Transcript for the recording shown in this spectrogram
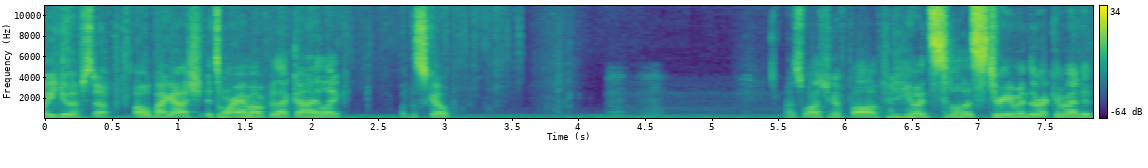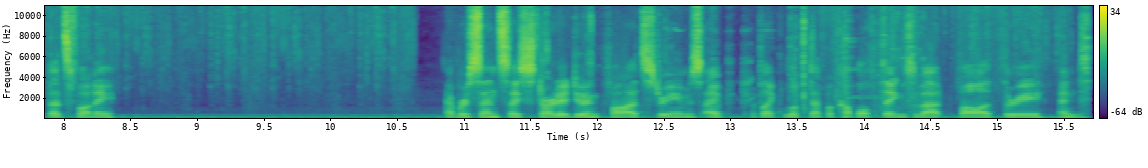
Oh, you do have stuff. Oh my gosh, it's more ammo for that gun I like. With the scope. I was watching a Fallout video and saw the stream and they recommended. That's funny. Ever since I started doing Fallout streams, I've, I've like looked up a couple things about Fallout 3, and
